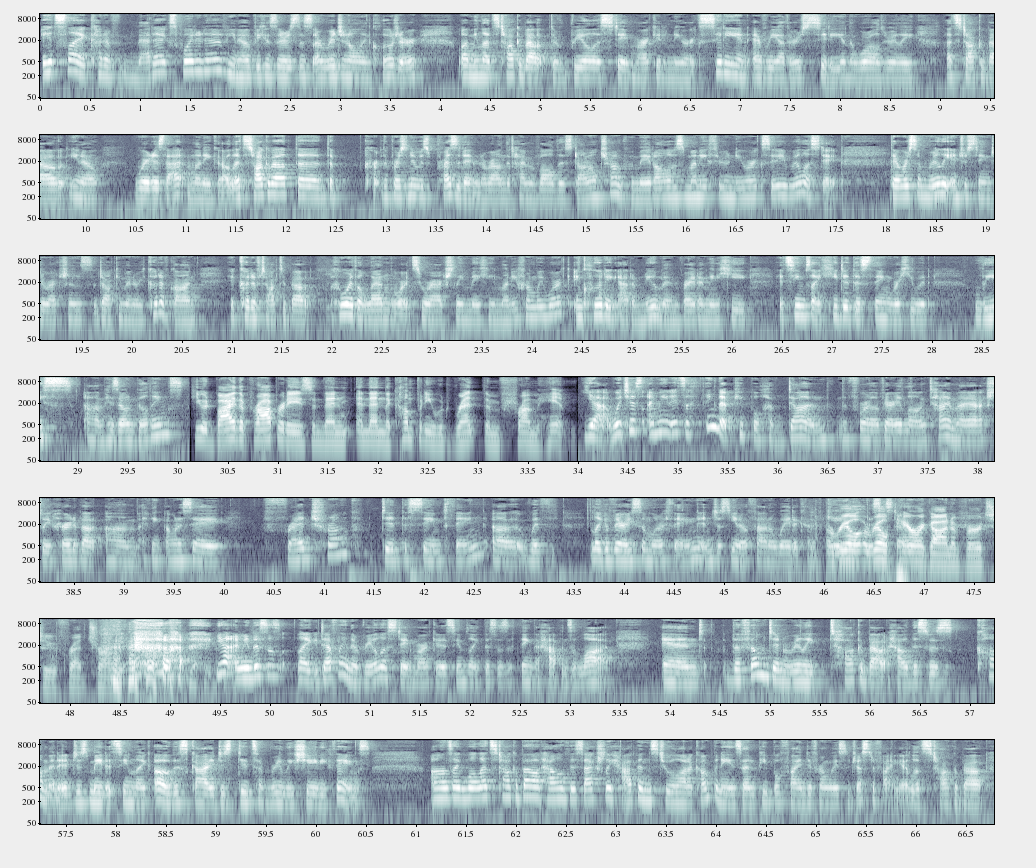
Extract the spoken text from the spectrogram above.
it's like kind of meta exploitative, you know, because there's this original enclosure. Well, I mean, let's talk about the real estate market in New York City and every other city in the world, really. Let's talk about, you know, where does that money go? Let's talk about the, the the person who was president around the time of all this, Donald Trump, who made all of his money through New York City real estate. There were some really interesting directions the documentary could have gone. It could have talked about who are the landlords who are actually making money from WeWork, including Adam Neumann, right? I mean, he it seems like he did this thing where he would lease um, his own buildings. He would buy the properties and then and then the company would rent them from him. Yeah, which is, I mean, it's a thing that people have done for a very long time. I actually heard about, um, I think, I want to say Fred Trump did the same thing uh, with like a very similar thing and just, you know, found a way to kind of. A real a real system. paragon of virtue, Fred Trump. Yeah, I mean, this is like definitely in the real estate market. It seems like this is a thing that happens a lot. And the film didn't really talk about how this was common. It just made it seem like, oh, this guy just did some really shady things. I was like, well, let's talk about how this actually happens to a lot of companies and people find different ways of justifying it. Let's talk about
